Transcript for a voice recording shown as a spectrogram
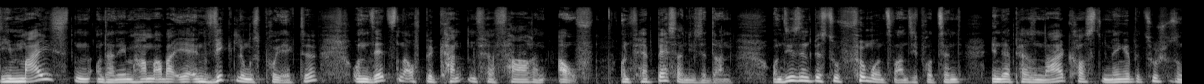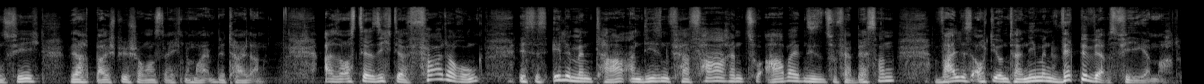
Die meisten Unternehmen haben aber eher Entwicklungsprojekte und setzen auf bekannten Verfahren auf. Und verbessern diese dann. Und die sind bis zu 25 Prozent in der Personalkostenmenge bezuschussungsfähig. Das Beispiel schauen wir uns gleich nochmal im Detail an. Also aus der Sicht der Förderung ist es elementar, an diesen Verfahren zu arbeiten, diese zu verbessern, weil es auch die Unternehmen wettbewerbsfähiger macht.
